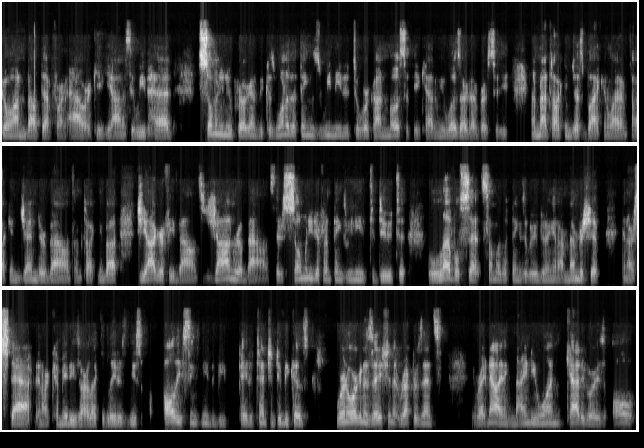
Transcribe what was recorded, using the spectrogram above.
go on about that for an hour, Keke. Honestly, we've had so many new programs because one of the things we needed to work on most at the academy was our diversity. I'm not talking just black and white. I'm talking gender balance. I'm talking about geography balance, genre balance. There's so many different things we needed to do to level set some of the things that we were doing in our membership and our staff and our committees, our elected leaders. These all these things need to be paid attention to because we're an organization that represents right now i think 91 categories all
